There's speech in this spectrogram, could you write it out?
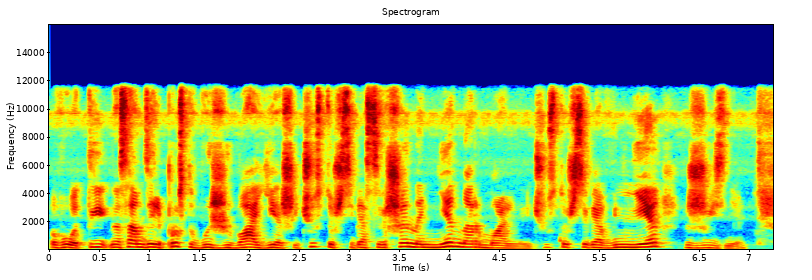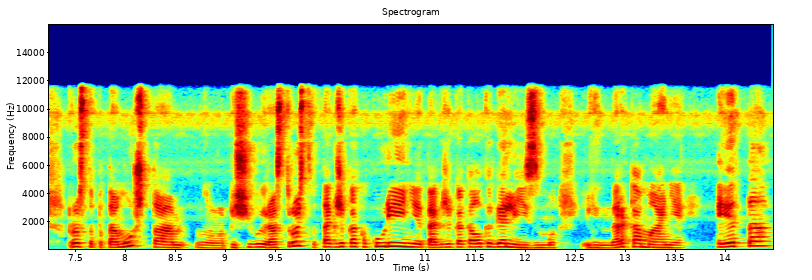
вот, ты на самом деле просто выживаешь и чувствуешь себя совершенно ненормально, и чувствуешь себя вне жизни. Просто потому что э, пищевые расстройства, так же как и курение, так же как алкоголизм или наркомания, это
